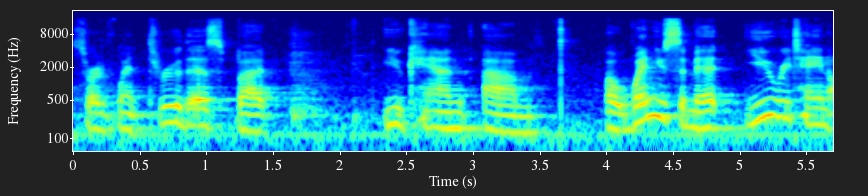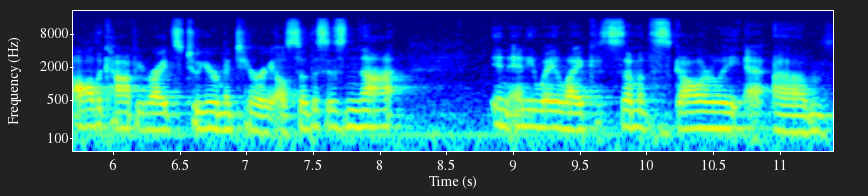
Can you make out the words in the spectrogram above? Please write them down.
sort of went through this, but you can, um, oh, when you submit, you retain all the copyrights to your material. So this is not in any way like some of the scholarly um,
